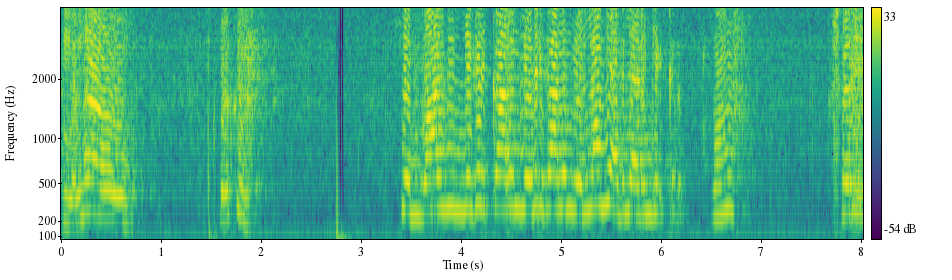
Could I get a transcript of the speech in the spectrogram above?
என்ன இருக்கு? என் வாழ்வின் நிகழ்காலம் எதிர்காலம் எல்லாமே அதுல அடங்கியிருக்கிறது. சரி.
